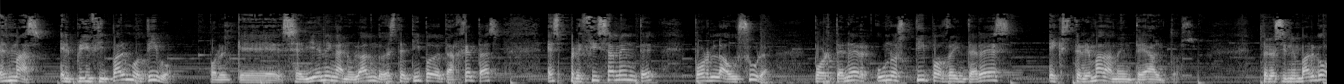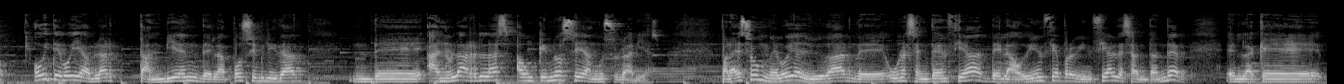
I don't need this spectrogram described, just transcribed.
Es más, el principal motivo por el que se vienen anulando este tipo de tarjetas es precisamente por la usura, por tener unos tipos de interés extremadamente altos. Pero sin embargo, hoy te voy a hablar también de la posibilidad de anularlas aunque no sean usurarias. Para eso me voy a ayudar de una sentencia de la Audiencia Provincial de Santander, en la que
